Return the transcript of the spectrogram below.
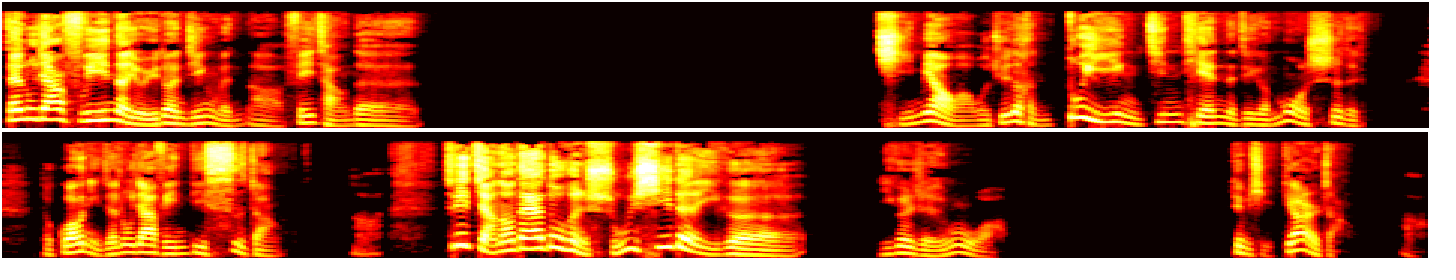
在路加福音呢，有一段经文啊，非常的奇妙啊，我觉得很对应今天的这个末世的的光景。在路加福音第四章啊，这里讲到大家都很熟悉的一个一个人物啊。对不起，第二章啊，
